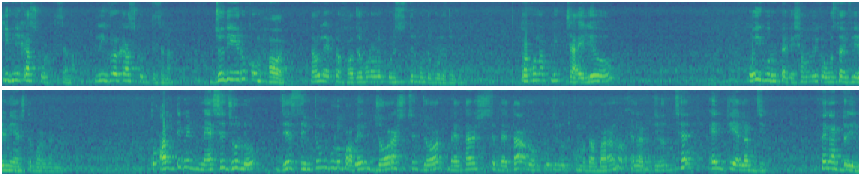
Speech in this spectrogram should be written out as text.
কিডনি কাজ করতেছে না লিভার কাজ করতেছে না। যদি এরকম হয়, তাহলে একটা হজবরল পরিস্থিতির মধ্যে পড়ে যাবে। তখন আপনি চাইলেও ওই গরুটাকে স্বাভাবিক অবস্থায় ফিরে নিয়ে আসতে পারবেন না। তো আলটিমেট মেসেজ হলো যে সিমটমগুলো পাবেন, জ্বর আসছে, জ্বর, ব্যথা আসছে, ব্যথা, রোগ প্রতিরোধ ক্ষমতা বাড়ানো অ্যালার্জি হচ্ছে অ্যান্টি অ্যালার্জিক ফেনাড্রিল,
